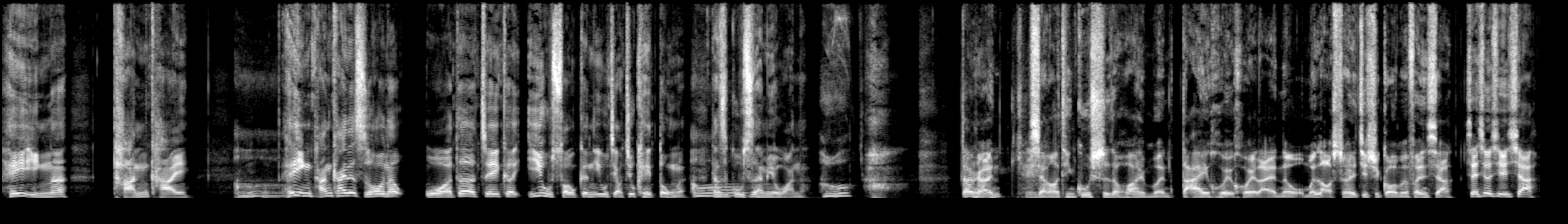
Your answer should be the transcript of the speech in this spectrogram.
黑影呢弹开，哦黑影弹开的时候呢，我的这个右手跟右脚就可以动了，哦但是故事还没有完呢哦，啊。当然，想要听故事的话，你们待会回来呢，我们老师会继续跟我们分享。先休息一下。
